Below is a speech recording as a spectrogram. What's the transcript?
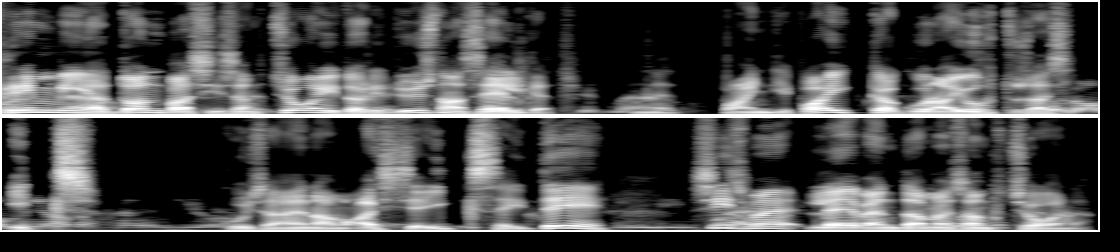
Krimmi ja Donbassi sanktsioonid olid üsna selged. Need pandi paika, kuna juhtus asi X. kui sa enam asja X ei tee, siis me leevendame sanktsioone.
